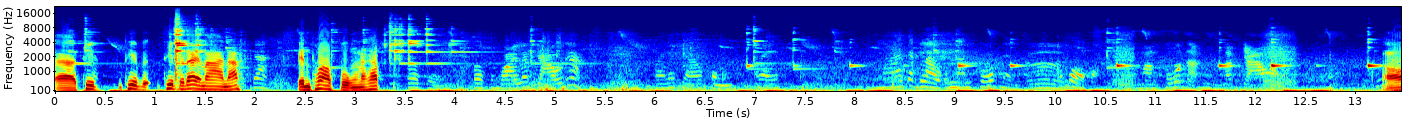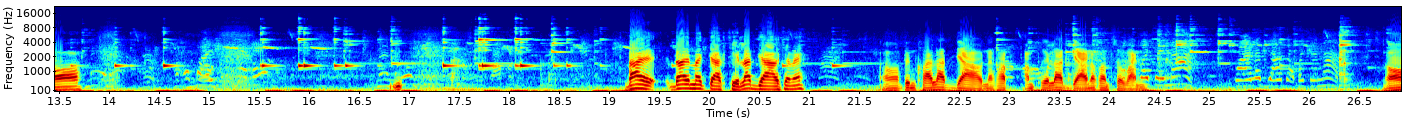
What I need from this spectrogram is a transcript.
เอ่อที่ที่ที่ไปได้มานะ จ้ะเป็นพ่อฝูงนะครับ พ่อ อ๋อเขาเอาไปที่แม่นู้นแม่นู้นได้ได้มาจากเขตลาดยาวใช่ไหมอ๋อ เป็นควายลาดยาวนะครับอำเภอลาดยาวนครสวรรค์ไปใจนาดควายรับยาวจากไปใจนาดอ๋อ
